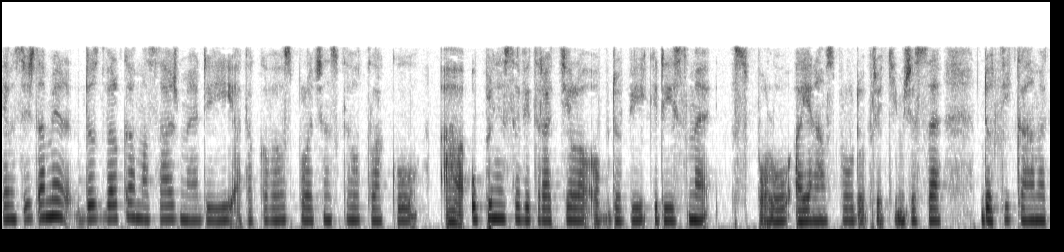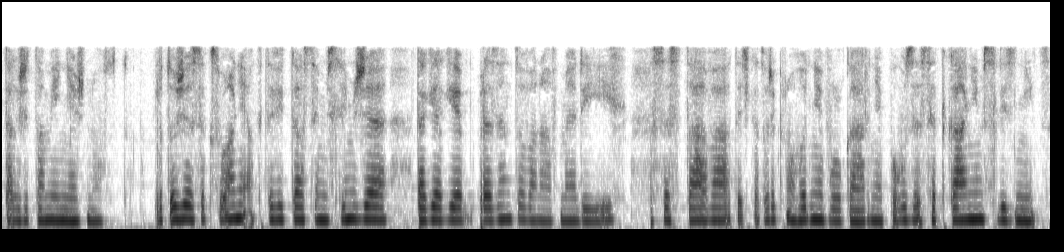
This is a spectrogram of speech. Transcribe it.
Já myslím, že tam je dost velká masáž médií a takového společenského tlaku a úplně se vytratilo období, kdy jsme spolu a je nám spolu dobře tím, že se dotýkáme tak, že tam je něžnost. Protože sexuální aktivita si myslím, že tak, jak je prezentovaná v médiích, se stává, teďka to řeknu hodně vulgárně, pouze setkáním sliznic,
